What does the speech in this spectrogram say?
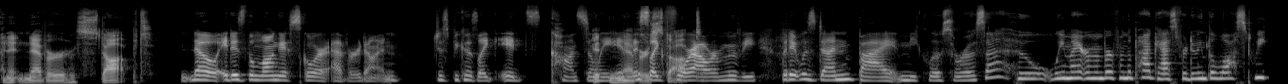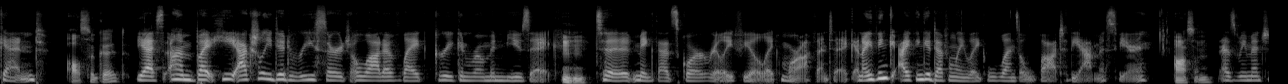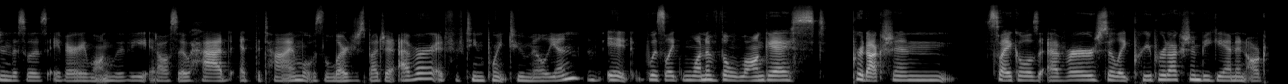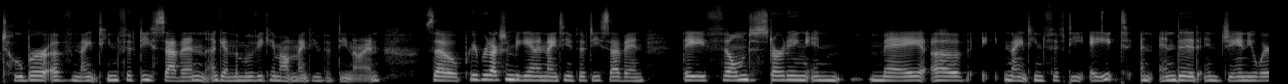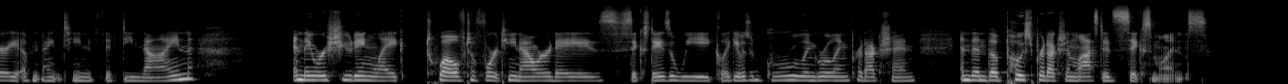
And it never stopped. No, it is the longest score ever done. Just because like it's constantly It in this like stopped. four hour movie. But it was done by Miklos Rozsa, who we might remember from the podcast for doing The Lost Weekend. Also good. Yes, um, but he actually did research a lot of like Greek and Roman music Mhm. to make that score really feel like more authentic. And I think I think it definitely like lends a lot to the atmosphere. Awesome. As we mentioned, this was a very long movie. It also had at the time what was the largest budget ever at 15.2 million. It was like one of the longest production cycles ever. So, like, pre production began in October of 1957. Again, the movie came out in 1959. So, pre production began in 1957. They filmed starting in May of 1958 and ended in January of 1959. And they were shooting like 12 to 14 hour days, six days a week. Like it was grueling, grueling production. And then the post production lasted six months.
